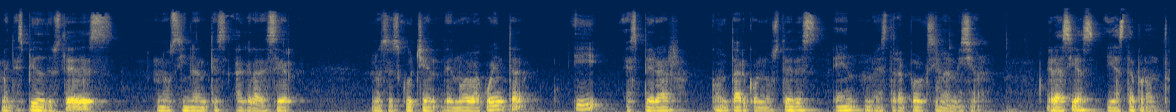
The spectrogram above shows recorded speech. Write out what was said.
me despido de ustedes no sin antes agradecer nos escuchen de nueva cuenta y esperar contar con ustedes en nuestra próxima misión. Gracias y hasta pronto.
